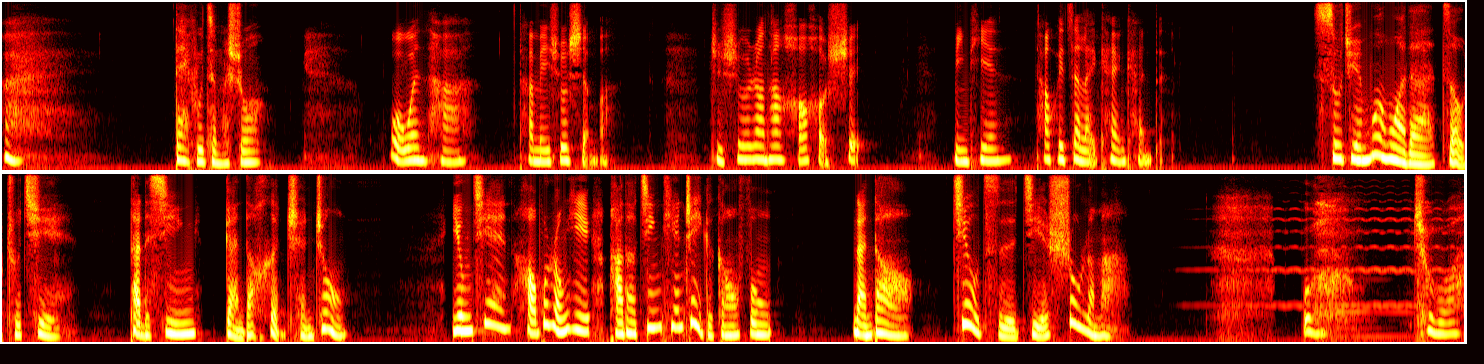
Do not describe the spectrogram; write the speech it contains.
唉，大夫怎么说？我问他，他没说什么，只说让他好好睡，明天他会再来看看的。苏娟默默的走出去，她的心感到很沉重。永健好不容易爬到今天这个高峰，难道就此结束了吗？不，楚啊，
